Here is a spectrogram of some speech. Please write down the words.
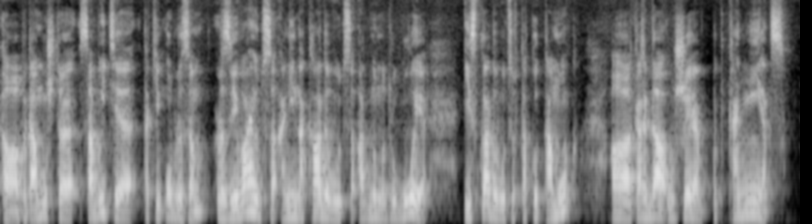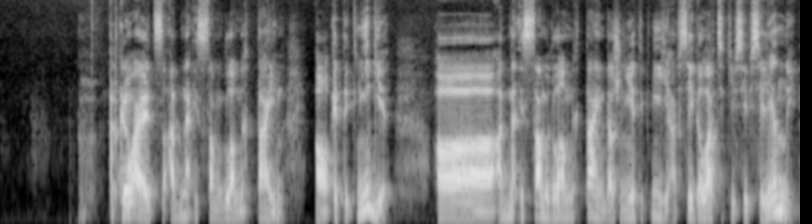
Потому что события таким образом развиваются, они накладываются одно на другое и складываются в такой комок, когда уже под конец открывается одна из самых главных тайн а, этой книги, а, одна из самых главных тайн даже не этой книги, а всей галактики, всей Вселенной,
